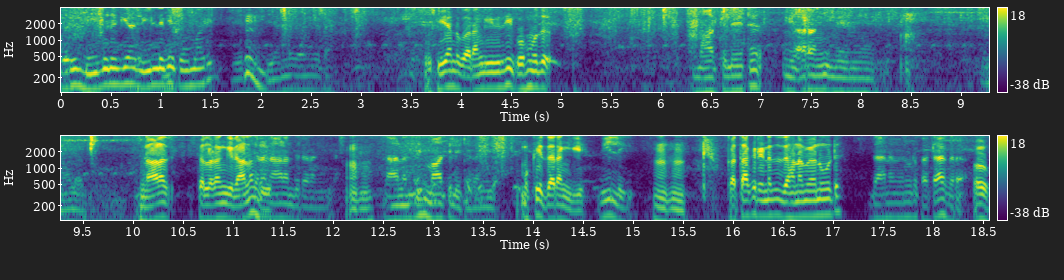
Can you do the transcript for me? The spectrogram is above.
හරි දීගෙන ගියා වීල් එකේ කොහොම හරි. ඔය කියන්නකෝ අරන් ගිය විදිහ කොහොමද? මාතලේට මේ අරන් මේ මේ නාල ඉස්සලා නාලද? නාලන්දට අරන් ගියා. හ්ම්. නාලන්දෙන් මාතලේට ගියා. මොකේද අරන් ගියේ? වීල් එකේ. හ්ම් හ්ම්. කතා කරේ නැද්ද 19 වෙනුවට? දාන වෙනකොට කතා කරා. ඔව්.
